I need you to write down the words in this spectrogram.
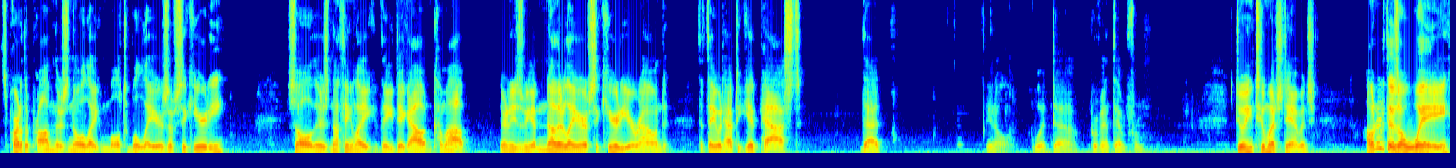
It's part of the problem. There's no like multiple layers of security. So there's nothing like they dig out, come up. There needs to be another layer of security around that they would have to get past that, you know, would uh, prevent them from doing too much damage. I wonder if there's a way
